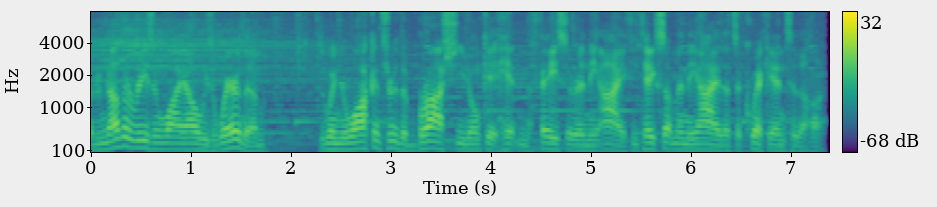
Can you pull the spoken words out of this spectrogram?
But another reason why I always wear them is when you're walking through the brush, you don't get hit in the face or in the eye. If you take something in the eye, that's a quick end to the hunt.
